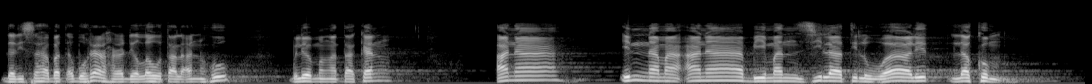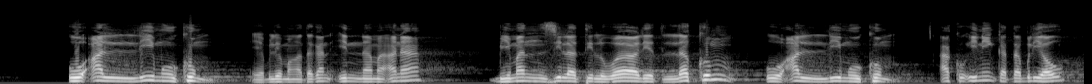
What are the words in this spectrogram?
dari sahabat Abu Hurairah radhiyallahu taala anhu beliau mengatakan ana innama ana bimanzilatil walid lakum uallimukum. Ya beliau mengatakan innama ana bimanzilatil walid lakum uallimukum. Aku ini kata beliau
